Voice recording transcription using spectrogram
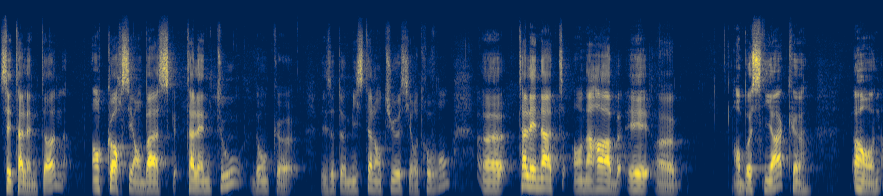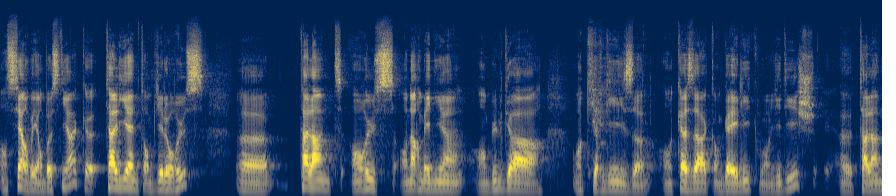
c'est talenton. En corse et en basque, talentu. Donc, euh, les automistes talentueux s'y retrouveront. Euh, talenat en arabe et en bosniaque. En, en, serbe et en bosniaque. Talient en biélorusse. Talant en russe, en arménien, en bulgare, en kirghize, en kazakh, en gaélique ou en yiddish, euh, Talant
